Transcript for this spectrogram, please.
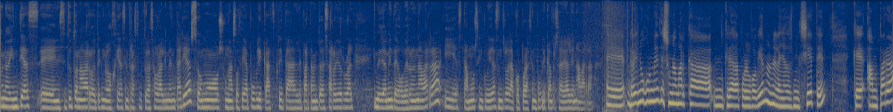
Bueno, INTIAS, eh, Instituto Navarro de Tecnologías e Infraestructuras Agroalimentarias, somos una sociedad pública adscrita al Departamento de Desarrollo Rural y Medio Ambiente de Gobierno de Navarra y estamos incluidas dentro de la Corporación Pública Empresarial de Navarra. Eh, Reino Gourmet es una marca mm, creada por el Gobierno en el año 2007 que ampara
